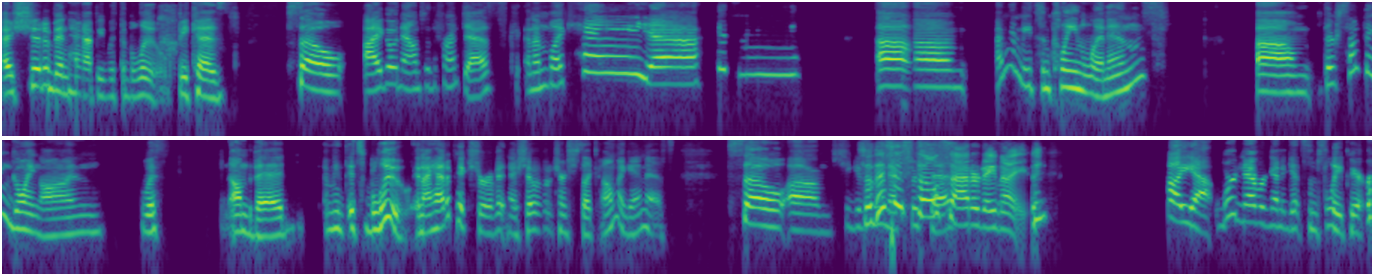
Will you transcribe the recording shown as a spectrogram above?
I should have been happy with the blue because so I go down to the front desk and I'm like, "Hey, yeah, it's me. Um, I'm gonna need some clean linens. Um, there's something going on with on the bed. I mean, it's blue. And I had a picture of it and I showed it to her. And she's like, oh my goodness. So um she gives So this is still set. Saturday night. Oh yeah, we're never gonna get some sleep here.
